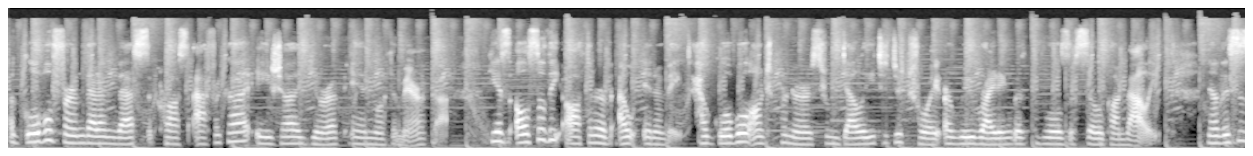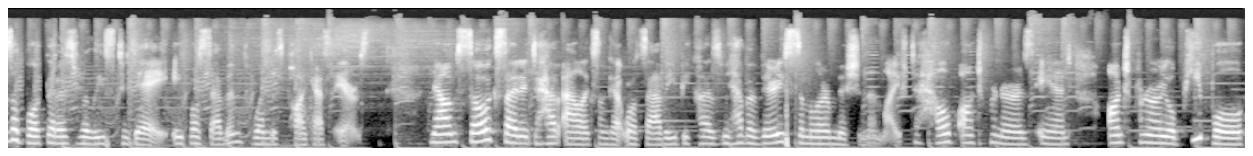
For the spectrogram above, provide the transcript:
a global firm that invests across Africa, Asia, Europe, and North America. He is also the author of Out Innovate How Global Entrepreneurs from Delhi to Detroit Are Rewriting the Rules of Silicon Valley. Now, this is a book that is released today, April 7th, when this podcast airs. Now, I'm so excited to have Alex on Get World Savvy because we have a very similar mission in life to help entrepreneurs and entrepreneurial people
